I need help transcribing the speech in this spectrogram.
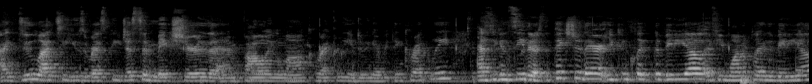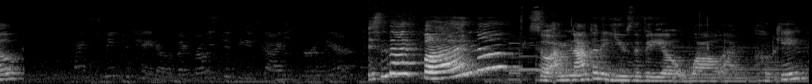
I do like to use a recipe just to make sure that I'm following along correctly and doing everything correctly. As you can see there's the picture there. You can click the video if you want to play the video. My sweet potatoes. I roasted these guys earlier. Isn't that fun so I'm not to use the video while I'm cooking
